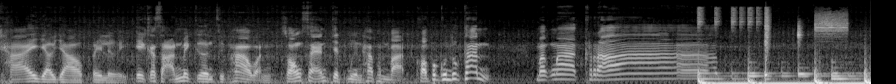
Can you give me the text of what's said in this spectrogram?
ใช้ยาวๆไปเลย เอกสารไม่เกิน 15 วัน 275,000 บาท ขอบพระคุณทุกท่านมาก ๆ ครับ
